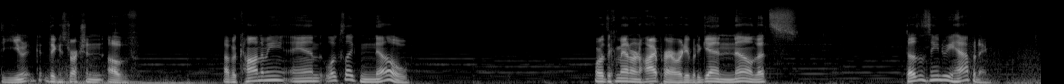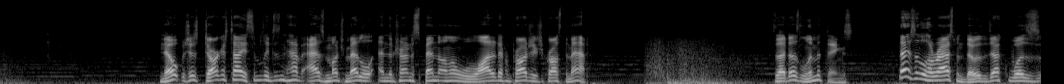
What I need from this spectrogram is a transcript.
the unit, the construction of of economy, and looks like no. Or the commander on high priority, but again, no, that's doesn't seem to be happening. Nope, just Darkesthai simply doesn't have as much metal, and they're trying to spend on a lot of different projects across the map. So that does limit things. Nice little harassment, though. The duck was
